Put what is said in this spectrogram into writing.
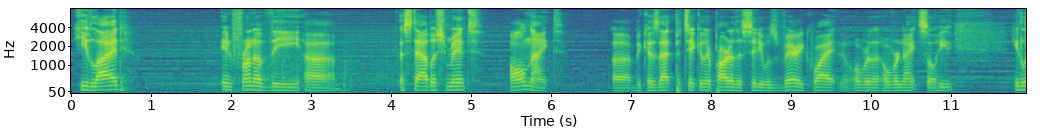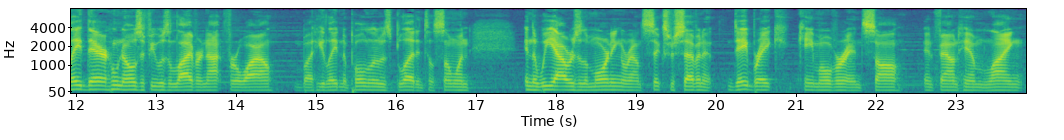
He lied in front of the uh, establishment all night uh, because that particular part of the city was very quiet over the overnight. So he he laid there. Who knows if he was alive or not for a while, but he laid in a pool of his blood until someone in the wee hours of the morning, around six or seven at daybreak, came over and saw and found him lying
